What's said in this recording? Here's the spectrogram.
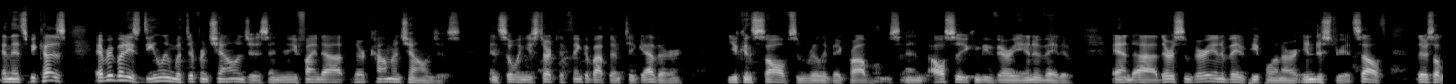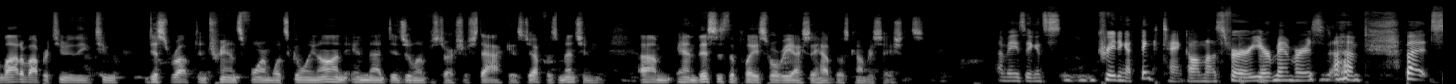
And it's because everybody's dealing with different challenges, and then you find out they're common challenges. And so when you start to think about them together, you can solve some really big problems. And also, you can be very innovative. And uh, there are some very innovative people in our industry itself. There's a lot of opportunity to disrupt and transform what's going on in that digital infrastructure stack, as Jeff was mentioning. Um, and this is the place where we actually have those conversations amazing. It's creating a think tank almost for your members. Um, but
